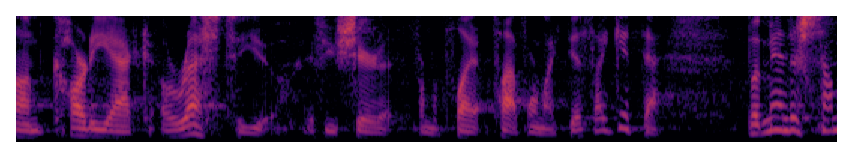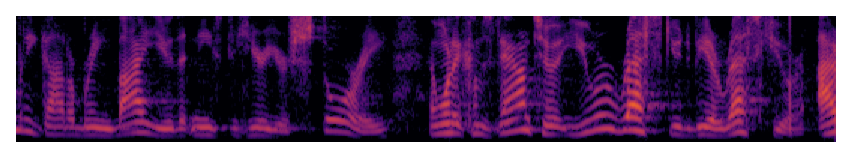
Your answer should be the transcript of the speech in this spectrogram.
um, cardiac arrest to you if you shared it from a pl- platform like this. I get that. But man, there's somebody God will bring by you that needs to hear your story. And when it comes down to it, you were rescued to be a rescuer. I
